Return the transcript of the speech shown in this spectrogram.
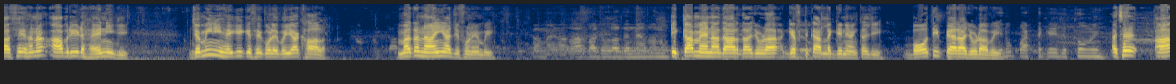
ਪਾਸੇ ਹਨਾ ਆ ਬਰੀਡ ਹੈ ਨਹੀਂਗੀ ਜਮੀ ਨਹੀਂ ਹੈਗੀ ਕਿਸੇ ਕੋਲੇ ਬਈ ਆ ਖਾਲ। ਮੈਂ ਤਾਂ ਨਾ ਹੀ ਅੱਜ ਸੁਣਿਆ ਬਈ। ਇੱਕ ਮੈਨਾਦਾਰ ਦਾ ਜੋੜਾ ਦਿੰਨੇ ਆ ਤੁਹਾਨੂੰ। ਇੱਕਾ ਮੈਨਾਦਾਰ ਦਾ ਜੋੜਾ ਗਿਫਟ ਕਰ ਲੱਗੇ ਨੇ ਅੰਕਲ ਜੀ। ਬਹੁਤ ਹੀ ਪਿਆਰਾ ਜੋੜਾ ਬਈ। ਇਹਨੂੰ ਪੱਟ ਕੇ ਜਿੱਥੋਂ ਵੀ ਅੱਛਾ ਆ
